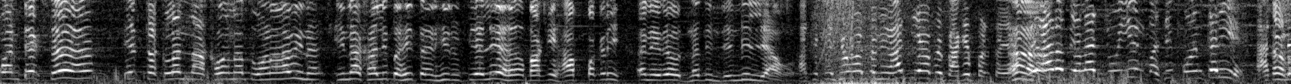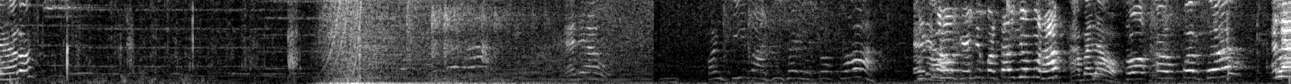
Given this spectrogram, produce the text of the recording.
કોન્ટેક્ટ છે. એ ચકલન નાખવાના દોણા આવી ને એના ખાલી બહી ત્રણસી રૂપિયા લે હ, બાકી હાફ પકડી અને એ નદી ને જઈને મિલ લે આવો આજે કશો વાંધો નહીં. આજે આપણે ભાગે પડતા યાર. પેલા જોઈએ ને પછી ફોન કરીએ. આ તો. હેડે આવો. બતાવજો મને હાફ આ બાજુ આવો. ચોકા ઉપર છે એટલે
